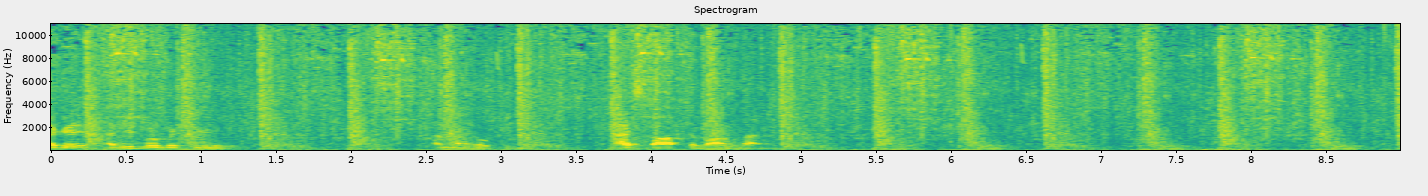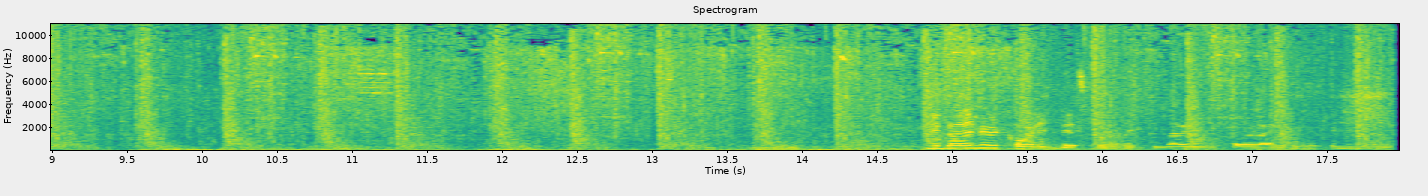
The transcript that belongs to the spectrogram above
I, I need more material. I'm not hoping. I stopped a long time ago. Not even recording this, bro. Like, he's not even recording anything for you.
